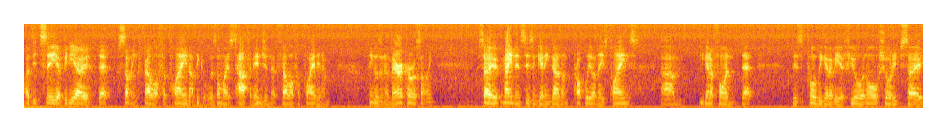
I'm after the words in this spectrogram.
I did see a video that something fell off a plane. I think it was almost half an engine that fell off a plane in, a, I think it was in America or something. So maintenance isn't getting done on, properly on these planes. Um, you're going to find that there's probably going to be a fuel and oil shortage. So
